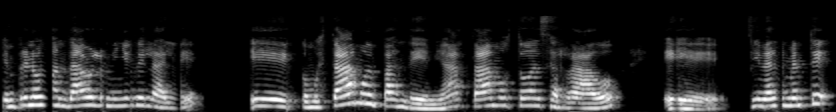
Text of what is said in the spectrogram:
siempre nos han dado los niños del ALE, eh, como estábamos en pandemia, estábamos todos encerrados, eh, finalmente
